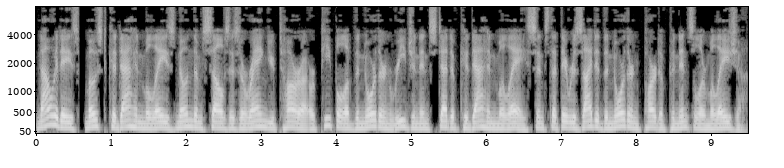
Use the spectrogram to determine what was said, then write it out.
Nowadays, most Kedahan Malays known themselves as Orang Utara or people of the northern region instead of Kedahan Malay since that they resided the northern part of peninsular Malaysia.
